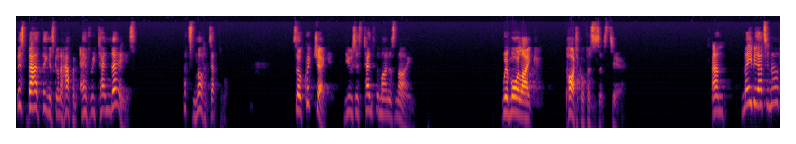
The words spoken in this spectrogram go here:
this bad thing is going to happen every 10 days. That's not acceptable. So QuickCheck uses 10 to the minus 9. We're more like particle physicists here. And maybe that's enough.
